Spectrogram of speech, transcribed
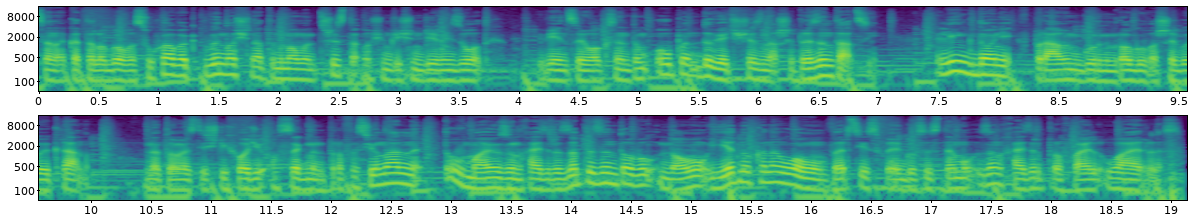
Cena katalogowa słuchawek wynosi na ten moment 389 zł. Więcej o Accentum Open dowiecie się z naszej prezentacji. Link do niej w prawym górnym rogu Waszego ekranu. Natomiast jeśli chodzi o segment profesjonalny, to w maju Sennheiser zaprezentował nową jednokanałową wersję swojego systemu Sennheiser Profile Wireless.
